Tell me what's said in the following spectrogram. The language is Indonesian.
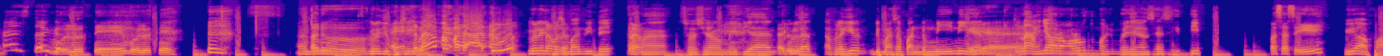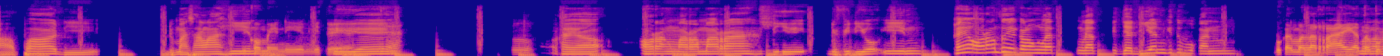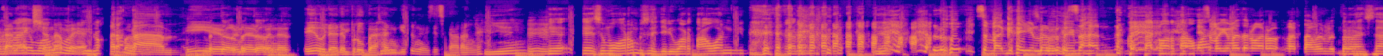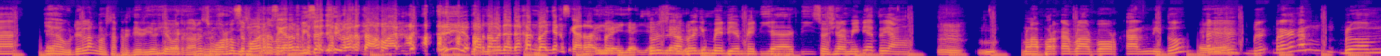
Astaga. Mulutnya, mulutnya. Aduh. Gue lagi Eh, pusing banget. kenapa pada aduh? Gue lagi pusing banget nih deh sama sosial media. Gue liat apalagi di masa pandemi ini kan. Iya. Kenapa? Kayaknya orang-orang tuh makin banyak yang sensitif. Masa sih Iya apa-apa di dimasalahin. komenin gitu ya? Iya. Iya. Hmm. Kayak orang marah-marah di di videoin. Kayak orang tuh ya kalau ngeliat ngeliat kejadian gitu bukan Bukan melerai atau bukan melerai, action malah apa ya? Rekam. Iya betul bener, betul. bener. Iya udah ada Gitu-gitu. perubahan gitu nggak sih sekarang kan? Iya, kayak kayak semua orang bisa jadi wartawan gitu sekarang. ya, Lu sebagai lulusan mantan wartawan eh, sebagai mantan war- wartawan betul. merasa ya udahlah nggak usah kerja dia ya wartawan semua orang Semua bisa orang sekarang bisa jadi wartawan. wartawan dadakan banyak sekarang. Iya iya iya. Terus iya, apalagi iya. media-media di sosial media tuh yang Hmm. melaporkan melaporkan itu kan Iya. mere- mereka kan belum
